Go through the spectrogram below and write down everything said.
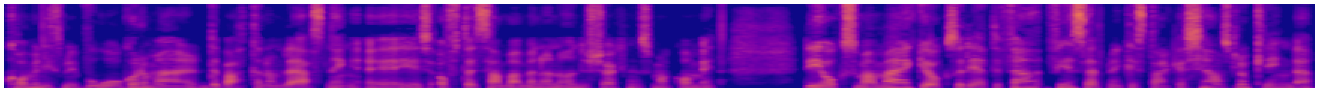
kommer liksom i vågor de här debatterna om läsning, eh, ofta i samband med någon undersökning som har kommit. Det är också, man märker också det att det finns väldigt mycket starka känslor kring det.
